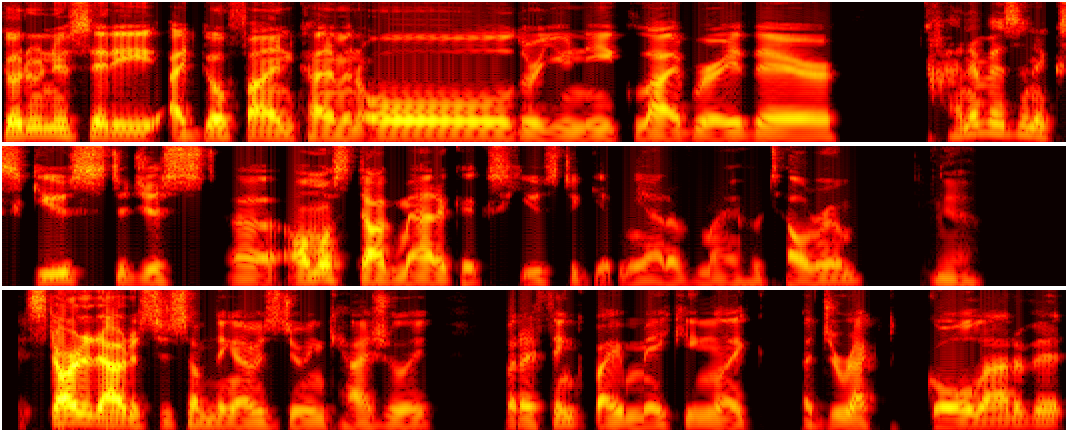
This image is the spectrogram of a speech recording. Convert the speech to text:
go to a new city. I'd go find kind of an old or unique library there kind of as an excuse to just uh, almost dogmatic excuse to get me out of my hotel room. Yeah. It started out as just something I was doing casually, but I think by making like a direct goal out of it,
